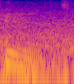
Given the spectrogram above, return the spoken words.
Hmm.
